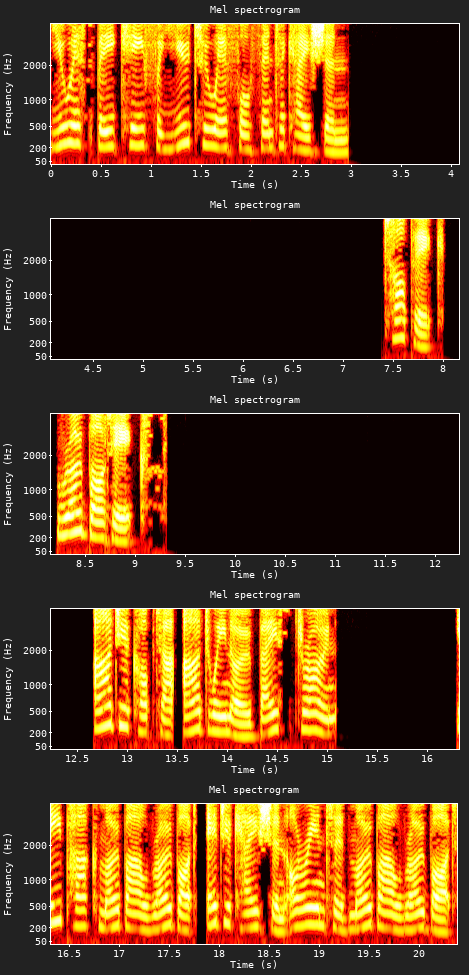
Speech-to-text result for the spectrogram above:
USB key for U2F authentication. Robotics. Arducopter – Arduino-based drone e-puck Mobile Robot – Education-oriented mobile robot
